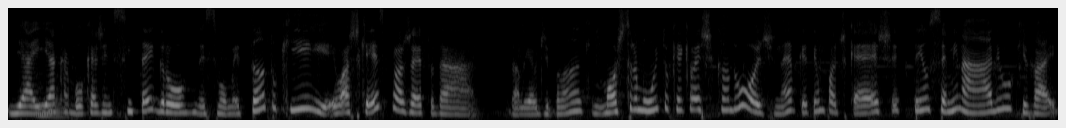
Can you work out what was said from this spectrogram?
E aí hum. acabou que a gente se integrou nesse momento. Tanto que eu acho que esse projeto da, da Léo de Blanc, mostra muito o que, é que eu esticando hoje, né? Porque tem um podcast, tem um seminário que vai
